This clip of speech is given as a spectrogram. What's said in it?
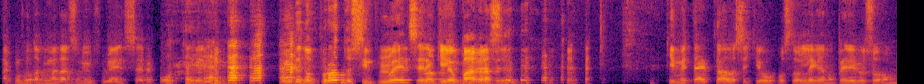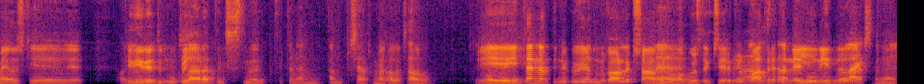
Ακολουθώ τα βήματά του είναι influencer. OK. Ήταν ο πρώτος influencer η Πρώτος Κλεοπάτρας. Influencer. παιδιά. και μετά ήρθε ο άλλος εκεί, όπω το λέγανε, ο περίεργος ο Ρωμαίος και την είδε την κουκλάρα της. στην- Τι ήταν, αν- αν ψάχνεις του Μεγάλου Αλεξάνδρου. Ε, ήταν από την οικογένεια του Μεγάλου Αλεξάνδρου. Ναι. Όποιο δεν ξέρει, η πρέπει να Κλεοπάτρα ήταν στρατηγού, Ελληνίδα. Τουλάχιστον. Ναι.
